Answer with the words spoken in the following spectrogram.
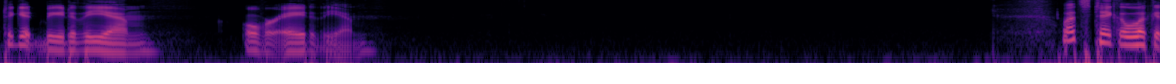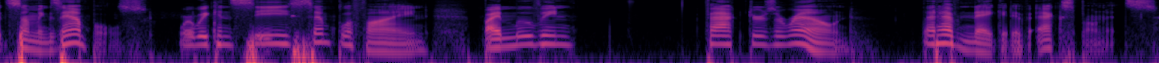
to get b to the m over a to the m. Let's take a look at some examples where we can see simplifying by moving factors around that have negative exponents.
